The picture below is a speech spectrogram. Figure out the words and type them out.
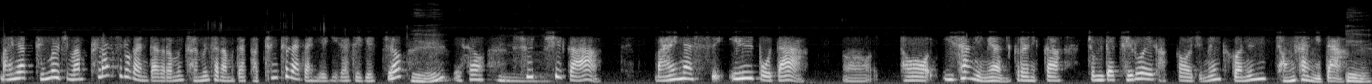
만약 드물지만 플러스로 간다 그러면 젊은 사람보다 더 튼튼하다는 얘기가 되겠죠. 예. 그래서 음. 수치가 마이너스 1보다 어, 더 이상이면 그러니까 좀 더 제로에 가까워지면 그거는 정상이다. 예.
